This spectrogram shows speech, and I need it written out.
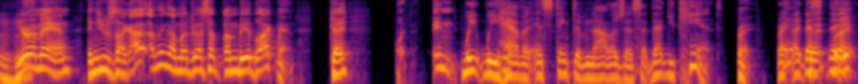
Mm-hmm. You're a man, and you're just like I, I think I'm gonna dress up. I'm gonna be a black man. Okay. What in We we have an instinctive knowledge that said that you can't. right. Right, like that's Right, right.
